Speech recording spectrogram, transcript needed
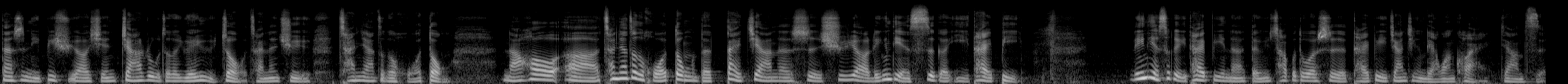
但是你必须要先加入这个元宇宙才能去参加这个活动。然后呃，参加这个活动的代价呢是需要零点四个以太币，零点四个以太币呢，等于差不多是台币将近两万块这样子。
